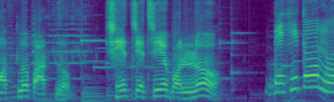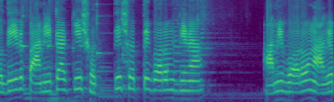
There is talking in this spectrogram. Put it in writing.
মতলব আটল। সে চেঁচিয়ে বলল, দেখি তো নদীর পানিটা কি সত্যি সত্যি গরম কিনা। আমি বরং আগে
